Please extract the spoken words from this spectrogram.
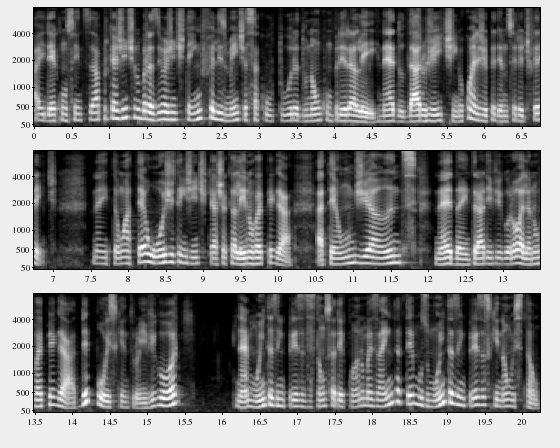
a ideia é conscientizar, porque a gente no Brasil, a gente tem infelizmente essa cultura do não cumprir a lei, né? do dar o jeitinho. Com a LGPD não seria diferente. Né? Então, até hoje tem gente que acha que a lei não vai pegar. Até um dia antes né, da entrada em vigor, olha, não vai pegar. Depois que entrou em vigor, né, muitas empresas estão se adequando, mas ainda temos muitas empresas que não estão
